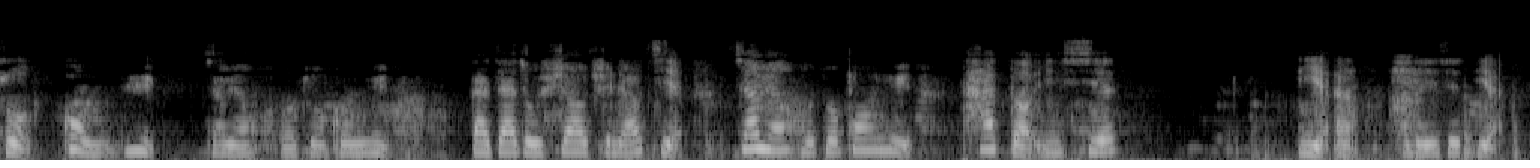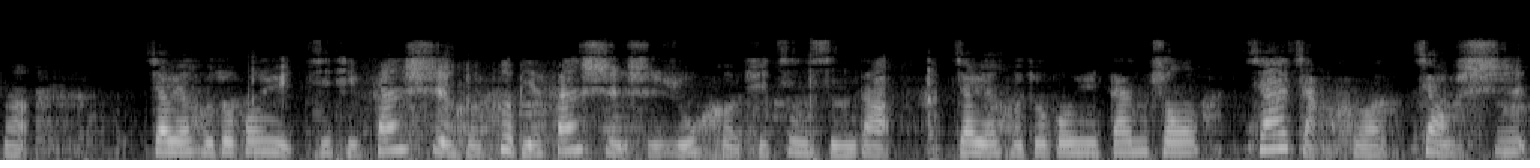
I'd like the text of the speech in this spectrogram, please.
作共育，家园合作共育，大家就需要去了解家园合作共育它的一些点，它的一些点。那家园合作公寓集体方式和个别方式是如何去进行的？家园合作公寓当中，家长和教师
